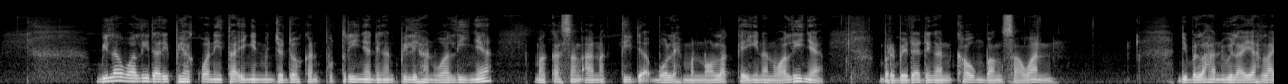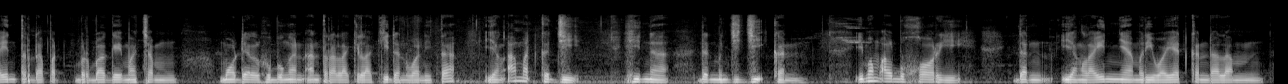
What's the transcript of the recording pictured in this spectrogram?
Bila wali dari pihak wanita ingin menjodohkan putrinya dengan pilihan walinya, maka sang anak tidak boleh menolak keinginan walinya. Berbeda dengan kaum bangsawan. Di belahan wilayah lain terdapat berbagai macam model hubungan antara laki-laki dan wanita yang amat keji, hina, dan menjijikkan. Imam Al-Bukhari dan yang lainnya meriwayatkan dalam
